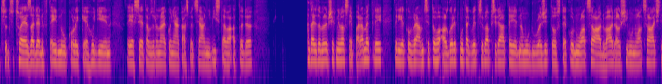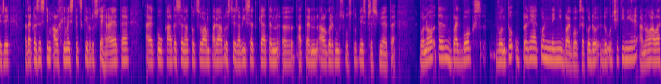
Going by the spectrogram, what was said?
co, co je za den v týdnu, kolik je hodin, jestli je tam zrovna jako nějaká speciální výstava a td. A tady to byly všechny vlastně parametry, které jako v rámci toho algoritmu, tak vy třeba přidáte jednomu důležitost jako 0,2, dalšímu 0,4 a takhle se s tím alchymisticky prostě hrajete a koukáte se na to, co vám padá prostě za výsledky a ten, eh, a ten algoritmus postupně zpřesňujete. Ono, ten black box, on to úplně jako není black box, jako do, do určitý míry ano, ale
